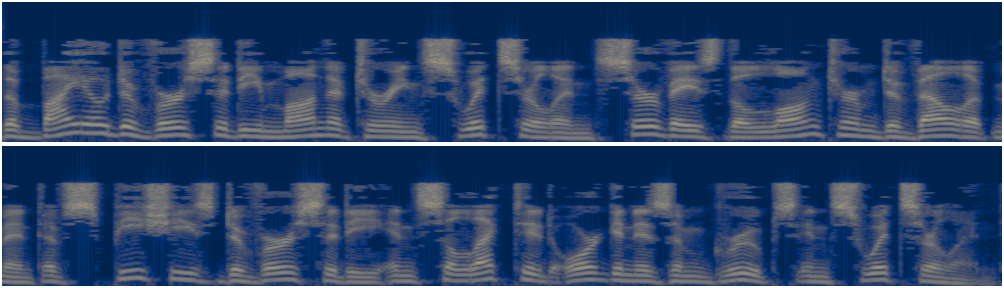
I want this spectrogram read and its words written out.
The Biodiversity Monitoring Switzerland surveys the long-term development of species diversity in selected organism groups in Switzerland.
